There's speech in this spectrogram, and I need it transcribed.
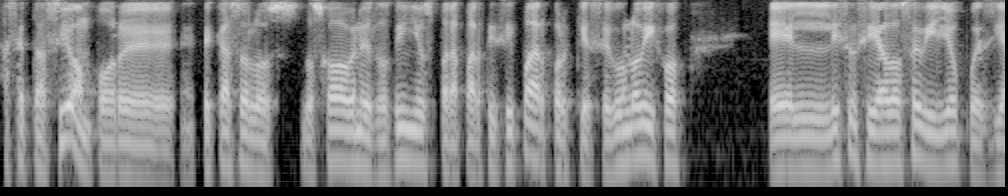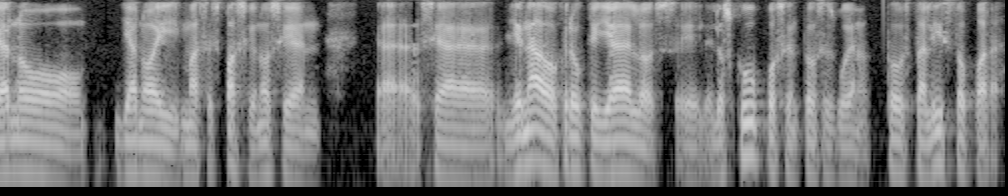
aceptación por, eh, en este caso, los, los jóvenes, los niños para participar, porque según lo dijo, el licenciado Cedillo, pues ya no, ya no hay más espacio, ¿no? Se, han, uh, se ha llenado, creo que ya los, eh, los cupos, entonces, bueno, todo está listo para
